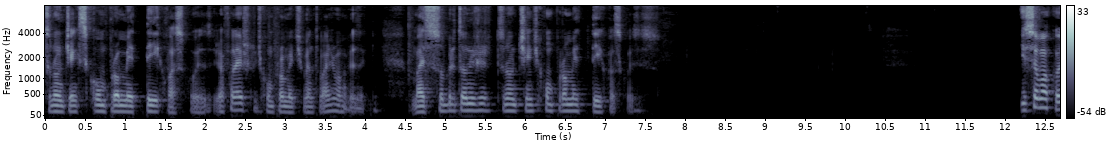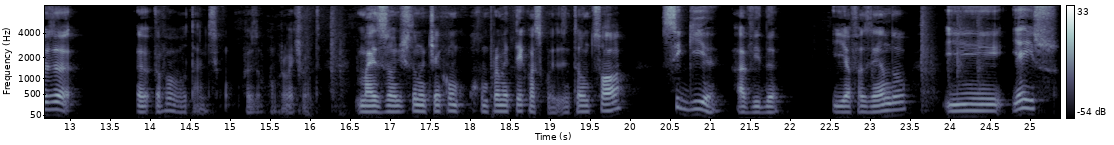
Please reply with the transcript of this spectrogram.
tu não tinha que se comprometer com as coisas. Já falei acho que de comprometimento mais de uma vez aqui, mas sobretudo tu não tinha que te comprometer com as coisas. Isso é uma coisa eu, eu vou voltar nesse coisa do comprometimento, mas onde tu não tinha que comprometer com as coisas, então tu só seguia a vida ia fazendo e, e é isso.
